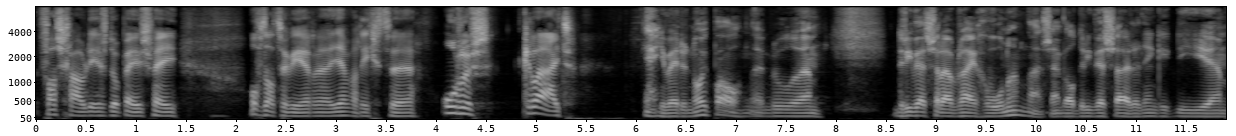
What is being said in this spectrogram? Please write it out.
vastgehouden is door PSV. Of dat er weer ja, wellicht onrust kraait. Ja, je weet het nooit, Paul. Ik bedoel, ehm, drie wedstrijden wij gewonnen. Nou, het zijn wel drie wedstrijden, denk ik, die ehm,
